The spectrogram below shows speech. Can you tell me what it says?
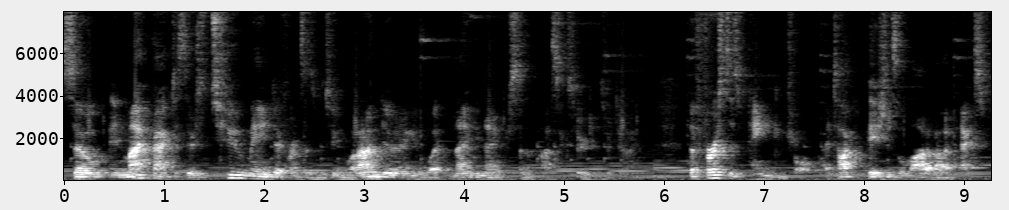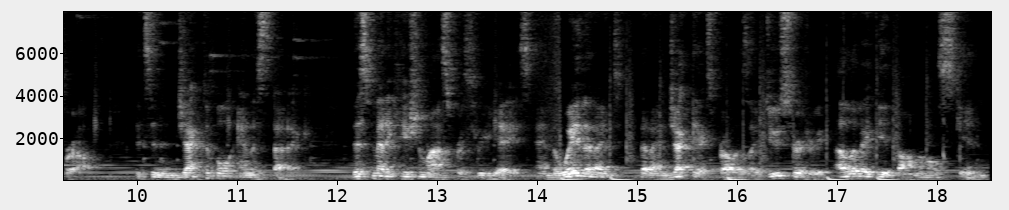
So in my practice, there's two main differences between what I'm doing and what 99% of plastic surgeons are doing. The first is pain control. I talk to patients a lot about Exparel. It's an injectable anesthetic this medication lasts for three days. And the way that I, that I inject the Exparel is I do surgery, elevate the abdominal skin,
